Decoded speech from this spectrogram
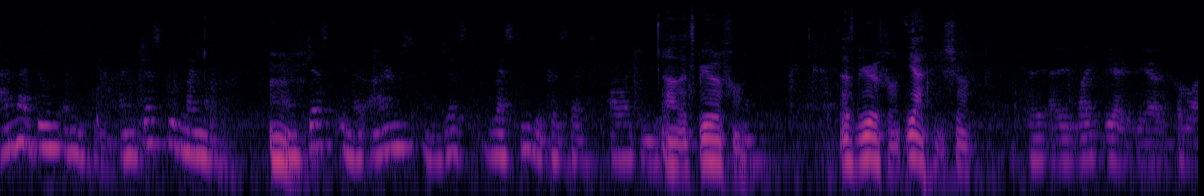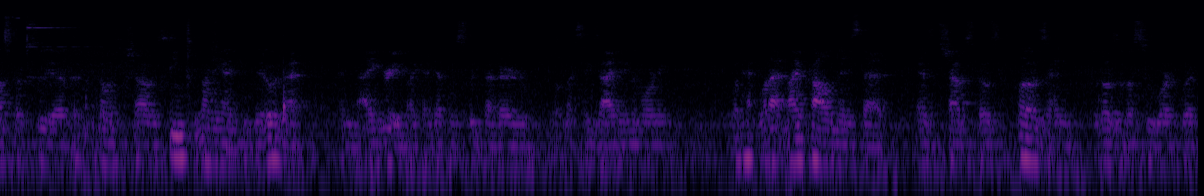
I'm not doing anything. I'm just with my mother. Mm. I'm just in her arms and just resting because that's all I can do. Oh, that's beautiful. That's beautiful. Yeah, sure. I, I like the idea of Komalasta Tsuya, that going to Shabbos, you. nothing I can do, and that, and I agree, like, I definitely sleep better, less anxiety in the morning. What, ha- what I, my problem is that as the Shabbos goes to close, and for those of us who work with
